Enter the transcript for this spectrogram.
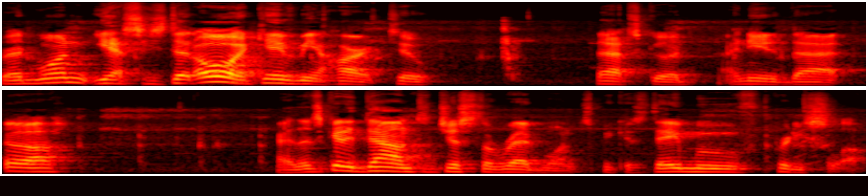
Red one? Yes, he's dead. Oh, it gave me a heart, too. That's good. I needed that. Ugh. Alright, let's get it down to just the red ones, because they move pretty slow.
